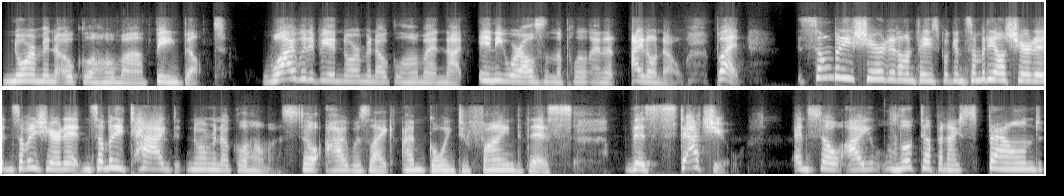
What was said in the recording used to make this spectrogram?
Norman, Oklahoma, being built. Why would it be in Norman, Oklahoma, and not anywhere else on the planet? I don't know. But somebody shared it on Facebook and somebody else shared it and somebody shared it and somebody tagged Norman, Oklahoma. So I was like, I'm going to find this this statue. And so I looked up and I found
